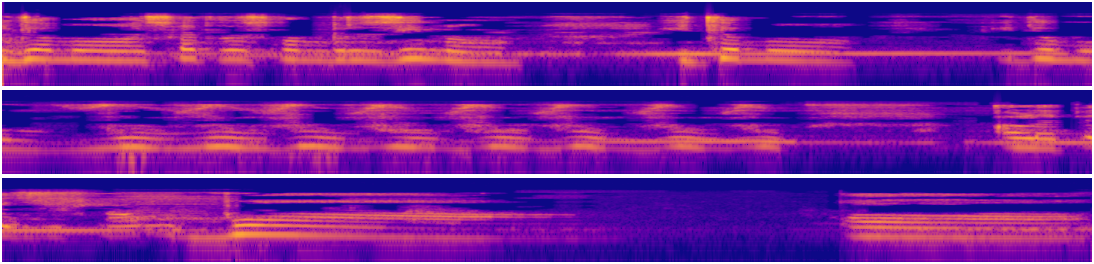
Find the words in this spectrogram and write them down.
Idemo svetlosnom não. Idemo, idemo. Vu, vu, vu, vu, vu, vu, vu, vu. Ale pedriflavu. Bom. Oh.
